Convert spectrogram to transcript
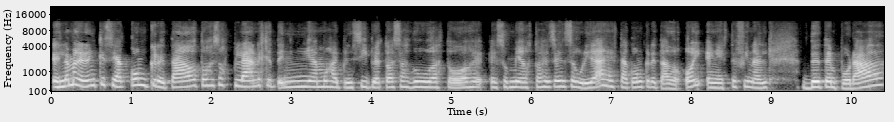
es la manera en que se ha concretado todos esos planes que teníamos al principio, todas esas dudas, todos e- esos miedos, todas esas inseguridades, está concretado hoy en este final de temporada,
